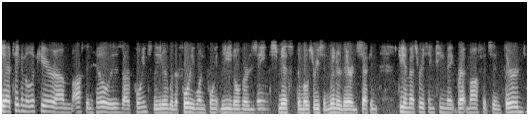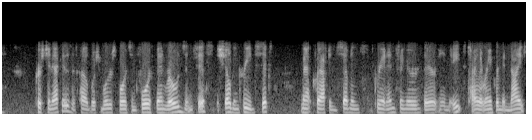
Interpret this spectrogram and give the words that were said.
Yeah, taking a look here, um, Austin Hill is our points leader with a 41 point lead over Zane Smith, the most recent winner there in second. GMS Racing teammate Brett Moffitt's in third. Christian Eckes of Kyle Busch Motorsports in fourth. Ben Rhodes in fifth. Sheldon Creed sixth. Matt Crafton seventh. Grant Enfinger there in eighth. Tyler Ankrum in ninth.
